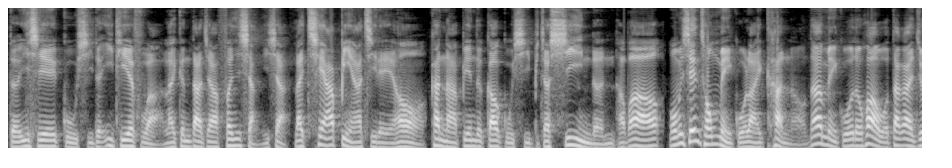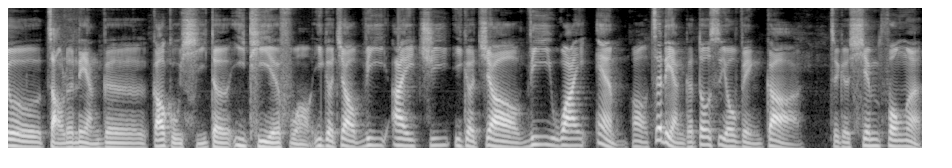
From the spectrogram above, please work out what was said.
的一些股息的 ETF 啊，来跟大家分享一下，来掐边啊之类哦，看哪边的高股息比较吸引人，好不好？我们先从美国来看哦，那美国的话，我大概就找了两个高股息的 ETF 哦，一个叫 VIG，一个叫 VYM 哦，这两个都是由 loving God. 这个先锋啊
